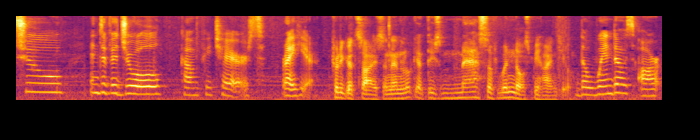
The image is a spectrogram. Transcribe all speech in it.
two individual comfy chairs right here. Pretty good size. And then look at these massive windows behind you. The windows are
